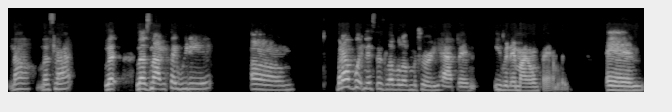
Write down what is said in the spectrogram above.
no, let's not. Let let's not say we did. Um, but I've witnessed this level of maturity happen even in my own family, and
